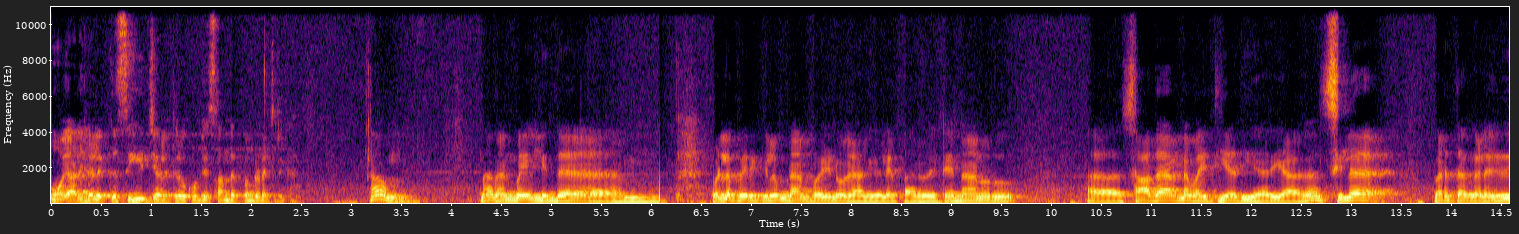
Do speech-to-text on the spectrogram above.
நோயாளிகளுக்கு சிகிச்சை அளித்திருக்கக்கூடிய சந்தர்ப்பம் கிடைச்சிருக்கு? ஆம். நான் அண்மையில் இந்த வெள்ளப்பெருக்கிலும் நான் போய் நோயாளிகளை பார்வையிட்டேன். நான் ஒரு சாதாரண வைத்திய அதிகாரியாக சில வருத்தங்களுக்கு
